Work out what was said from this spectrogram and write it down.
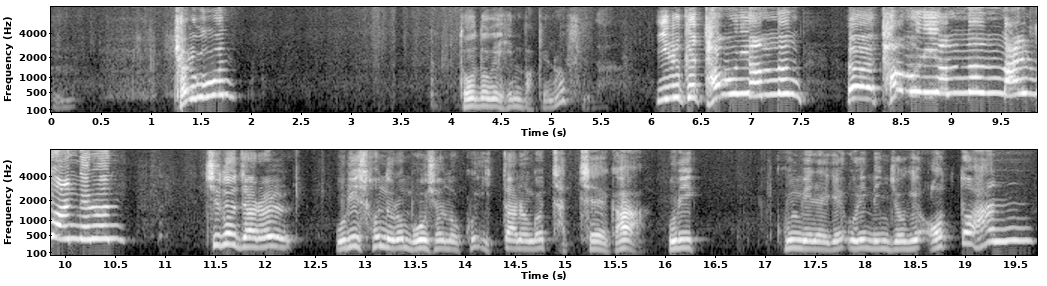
음. 결국은 도덕의 힘밖에 없습니다. 이렇게 터무니없는 어, 터무니없는 말도 안 되는 지도자를 우리 손으로 모셔놓고 있다는 것 자체가 우리 국민에게 우리 민족이 어떠한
